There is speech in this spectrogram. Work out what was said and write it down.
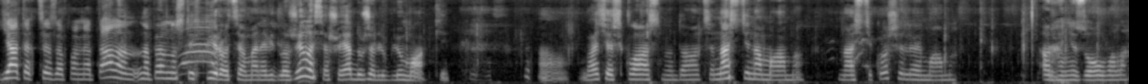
Я так це запам'ятала. Напевно, з тих пір оце в мене відложилося, що я дуже люблю маки. А, бачиш, класно, да. Це Настіна мама. Насті Кошелєвої мама організовувала.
